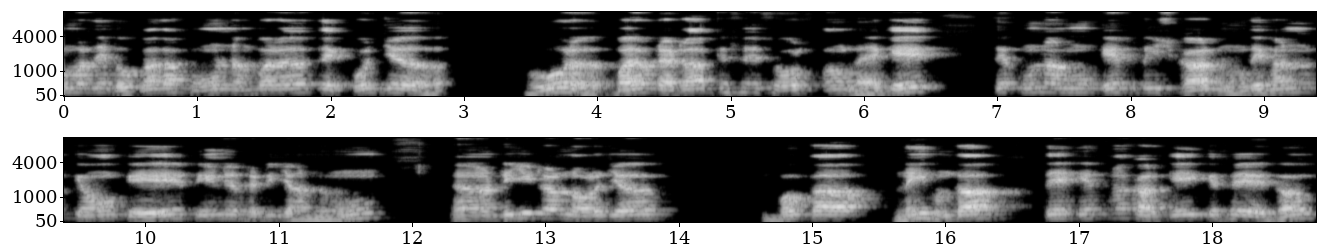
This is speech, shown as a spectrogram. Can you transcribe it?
ਉਮਰ ਦੇ ਲੋਕਾਂ ਦਾ ਫੋਨ ਨੰਬਰ ਤੇ ਕੁਝ ਹੋਰ ਬਾਇਓਡਾਟਾ ਕਿਸੇ ਸੋਰਸ ਤੋਂ ਲੈ ਕੇ ਤੇ ਉਹਨਾਂ ਨੂੰ ਇਸ ਦੀ ਸ਼ਿਕਾਰ ਬਣਾਉਂਦੇ ਹਨ, ਕਿਉਂਕਿ ਸੀਨੀਅਰ ਸਿਟੀਜ਼ਨ ਨੂੰ ਡਿਜੀਟਲ ਨੌਲੇਜ ਬਹੁਤਾ ਨਹੀਂ ਹੁੰਦਾ ਤੇ ਇਸ ਤਰ੍ਹਾਂ ਕਰਕੇ ਕਿਸੇ ਗਲਤ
